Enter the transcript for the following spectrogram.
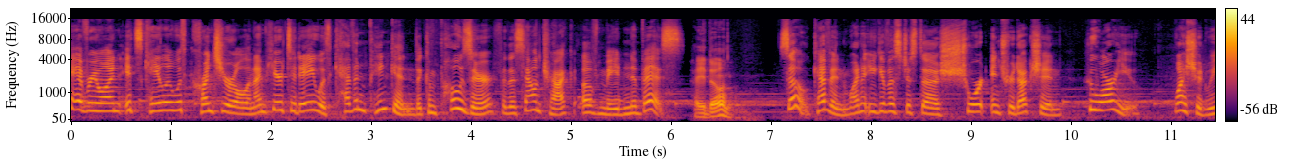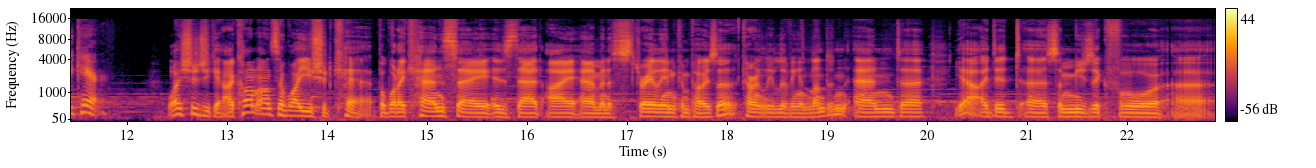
Hey everyone, it's Kayla with Crunchyroll, and I'm here today with Kevin Penkin, the composer for the soundtrack of Made in Abyss. How you doing? So, Kevin, why don't you give us just a short introduction? Who are you? Why should we care? Why should you care? I can't answer why you should care, but what I can say is that I am an Australian composer currently living in London, and uh, yeah, I did uh, some music for, uh,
